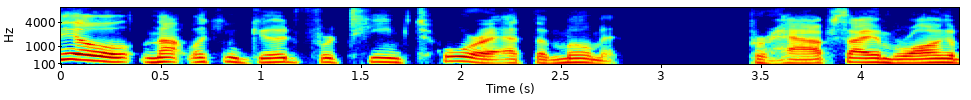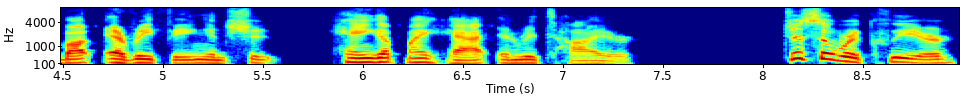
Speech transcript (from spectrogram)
Still not looking good for Team Torah at the moment. Perhaps I am wrong about everything and should hang up my hat and retire. Just so we're clear,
